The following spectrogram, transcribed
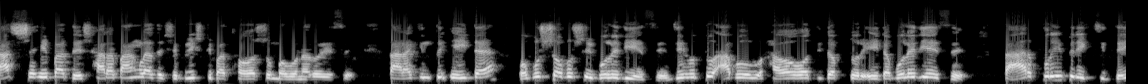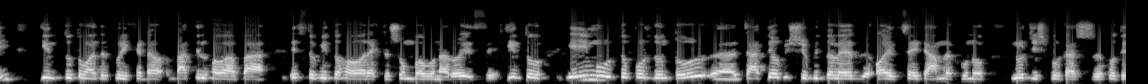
রাজশাহী বাদে সারা বাংলাদেশে বৃষ্টিপাত হওয়ার সম্ভাবনা রয়েছে। তারা কিন্তু এইটা অবশ্য অবশ্যই বলে দিয়েছে। যেহেতু আবহাওয়া অধিদপ্তর এইটা বলে দিয়েছে তার পরিপ্রেক্ষিতেই কিন্তু তোমাদের পরীক্ষাটা বাতিল হওয়া বা স্থগিত হওয়ার একটা সম্ভাবনা রয়েছে। কিন্তু এই মুহূর্ত পর্যন্ত জাতীয় বিশ্ববিদ্যালয়ের ওয়েবসাইটে আমরা কোনো নোটিশ প্রকাশ হতে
